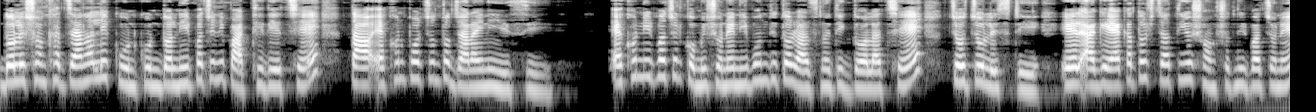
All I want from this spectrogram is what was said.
দলের সংখ্যা জানালে কোন কোন দল নির্বাচনী প্রার্থী দিয়েছে, তা এখন পর্যন্ত জানায়নি ইসি। এখন নির্বাচন কমিশনে নিবন্ধিত রাজনৈতিক দল আছে চৌচল্লিশটি। এর আগে একাদশ জাতীয় সংসদ নির্বাচনে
